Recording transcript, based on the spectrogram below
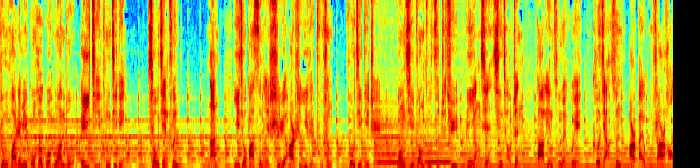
中华人民共和国公安部 A 级通缉令：肖建春，男，一九八四年十月二十一日出生，户籍地址广西壮族自治区宾阳县新桥镇大林村委会柯甲村二百五十二号，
